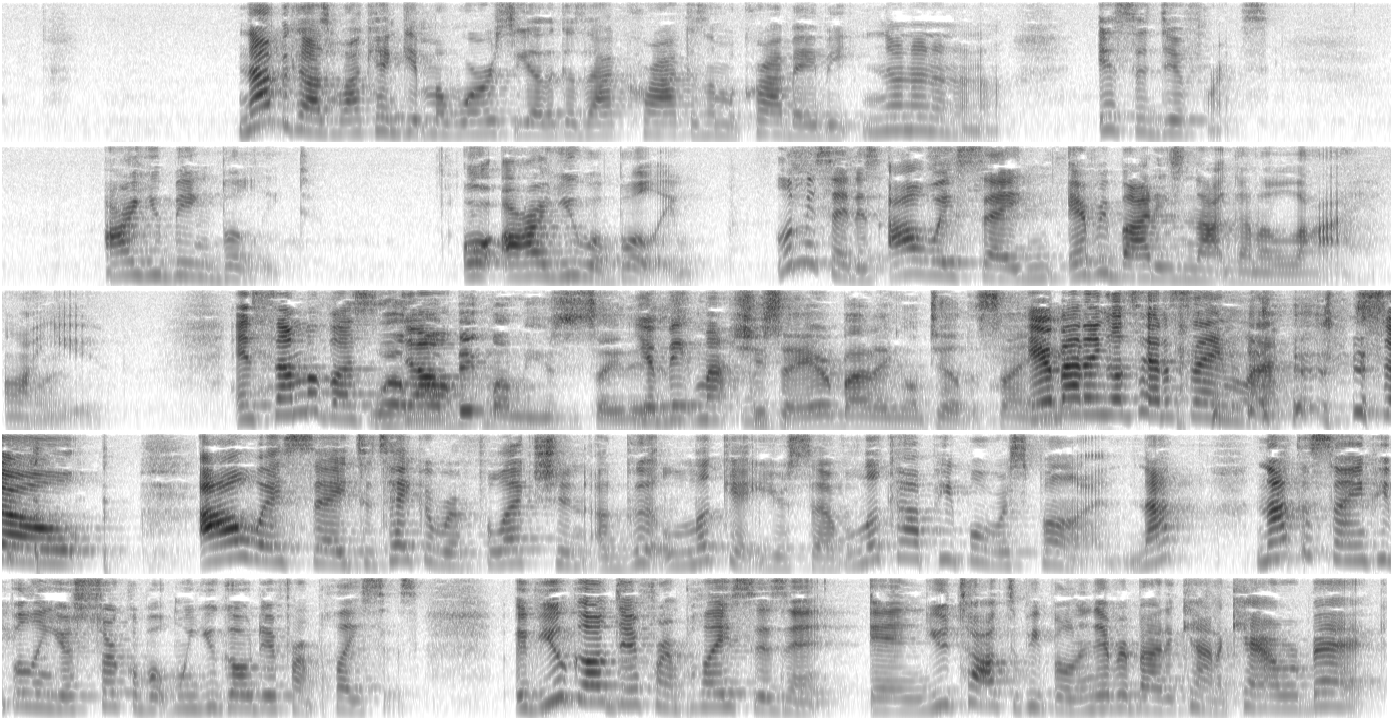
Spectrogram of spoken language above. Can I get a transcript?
Not because, well, I can't get my words together because I cry because I'm a crybaby. No, no, no, no, no. It's a difference. Are you being bullied? Or are you a bully? Let me say this. I always say everybody's not going to lie on you. And some of us Well, my big mama used to say this. Your big mom- She said everybody ain't gonna tell the same. Everybody lie." ain't gonna tell the same lie. so I always say to take a reflection, a good look at yourself. Look how people respond. Not not the same people in your circle, but when you go different places. If you go different places and and you talk to people and everybody kind of cower back,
